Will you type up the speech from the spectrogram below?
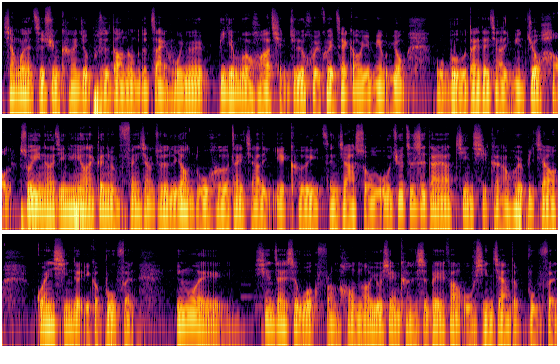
相关的资讯，可能就不是到那么的在乎。因为毕竟不能花钱，就是回馈再高也没有用，我不如待在家里面就好了。所以呢，今天要来跟你们分享，就是要如何在家里也可以增加收入。我觉得这是大家近期可能会比较关心的一个部分，因为。现在是 work from home，然后有些人可能是被放五星假的部分，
